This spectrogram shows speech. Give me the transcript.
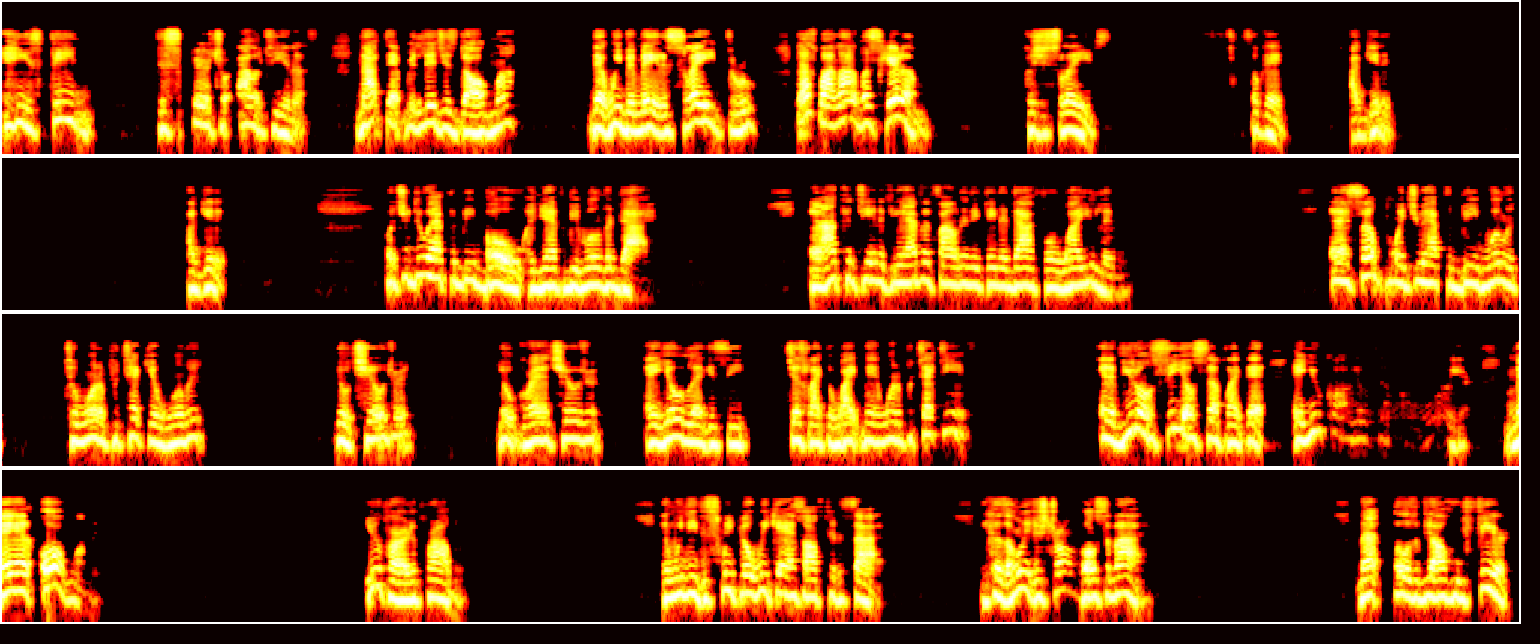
And he is feeding the spirituality in us, not that religious dogma that we've been made a slave through. That's why a lot of us scared of him because you're slaves. It's okay. I get it. I get it. But you do have to be bold and you have to be willing to die. And I contend if you haven't found anything to die for, why you living? And at some point, you have to be willing to want to protect your woman, your children, your grandchildren, and your legacy, just like the white man want to protect his. And if you don't see yourself like that, and you call yourself a warrior, man or woman, part of the problem. And we need to sweep your weak ass off to the side. Because only the strong gonna survive. Not those of y'all who fear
